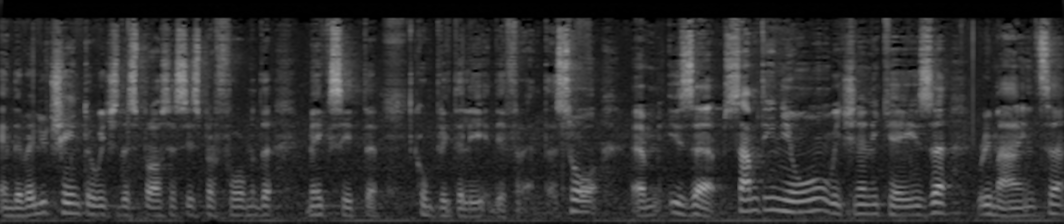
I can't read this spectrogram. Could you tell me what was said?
and the value chain through which this process is performed makes it completely different. So, um, is uh, something new, which in any case remains. Uh,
